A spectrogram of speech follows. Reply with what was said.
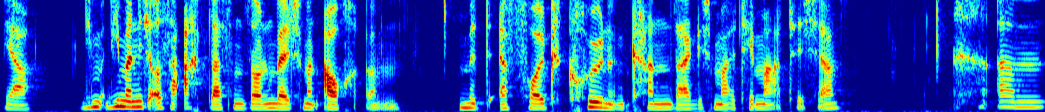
ja, die, die man nicht außer Acht lassen soll, welche man auch ähm, mit Erfolg krönen kann, sage ich mal thematisch, ja. Ähm,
